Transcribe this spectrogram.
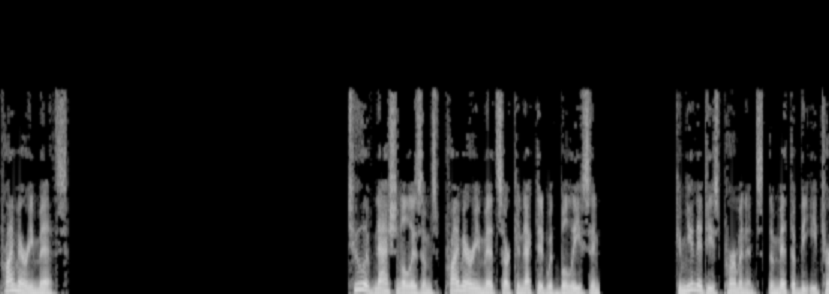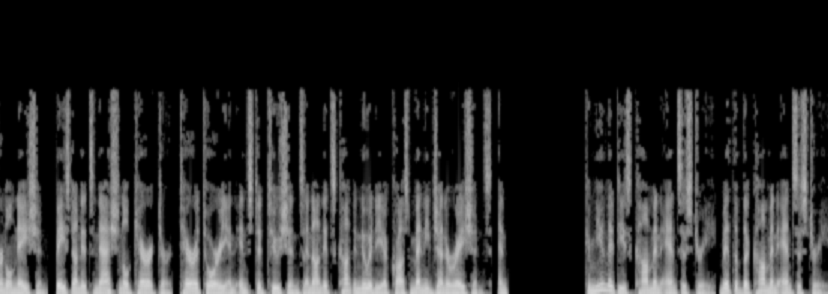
Primary myths Two of nationalism's primary myths are connected with beliefs in Community's permanence the myth of the eternal nation, based on its national character, territory and institutions and on its continuity across many generations, and Community's common ancestry myth of the common ancestry.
